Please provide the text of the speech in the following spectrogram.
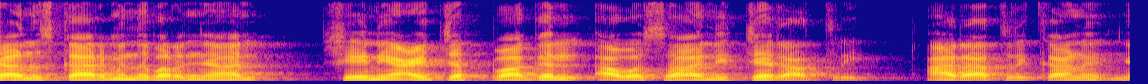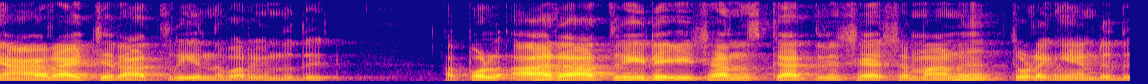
നിസ്കാരം എന്ന് പറഞ്ഞാൽ ശനിയാഴ്ച പകൽ അവസാനിച്ച രാത്രി. ആ രാത്രിക്കാണ് ഞായറാഴ്ച രാത്രി എന്ന് പറയുന്നത്. അപ്പോൾ ആ രാത്രിയിലെ നിസ്കാരത്തിന് ശേഷമാണ് തുടങ്ങേണ്ടത്.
